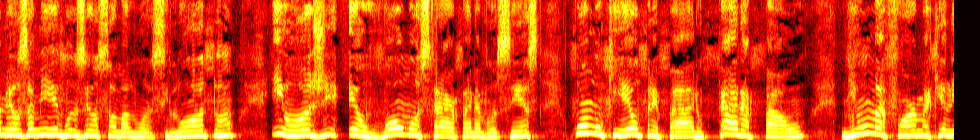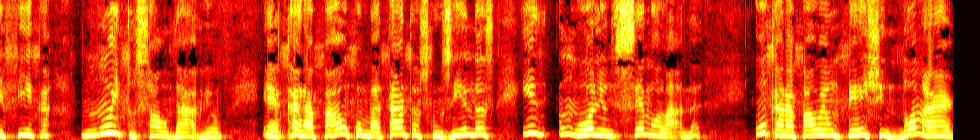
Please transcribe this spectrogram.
meus amigos, eu sou Malu Siloto e hoje eu vou mostrar para vocês como que eu preparo carapau de uma forma que ele fica muito saudável. É carapau com batatas cozidas e um molho de cemolada. O carapau é um peixe do mar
